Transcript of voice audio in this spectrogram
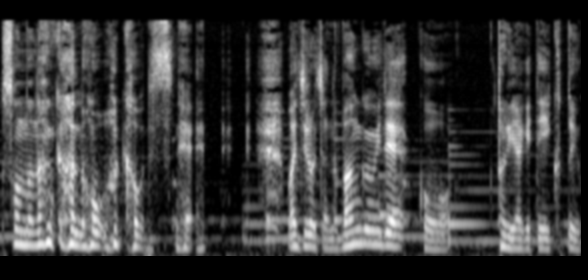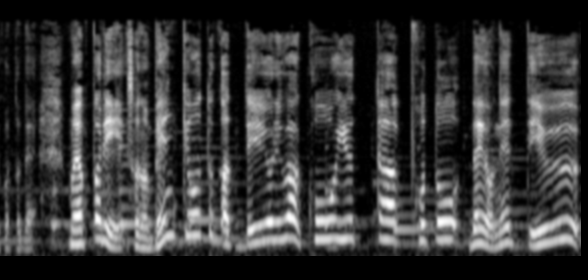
そんななんかあの和歌をですねまあ、次郎ちゃんの番組でこう取り上げていくということで、まあ、やっぱりその勉強とかっていうよりはこういったことだよねっていう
